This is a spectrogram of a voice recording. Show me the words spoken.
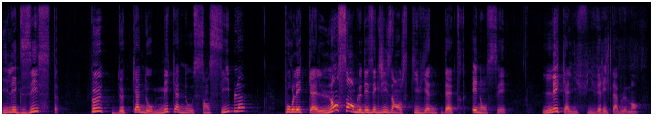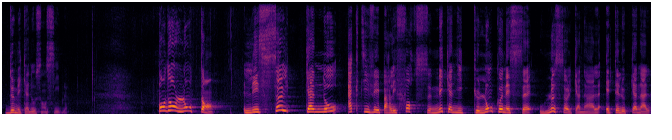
Il existe peu de canaux mécanosensibles pour lesquels l'ensemble des exigences qui viennent d'être énoncées les qualifient véritablement de mécanosensibles. Pendant longtemps, les seuls canaux activé par les forces mécaniques que l'on connaissait, ou le seul canal, était le canal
